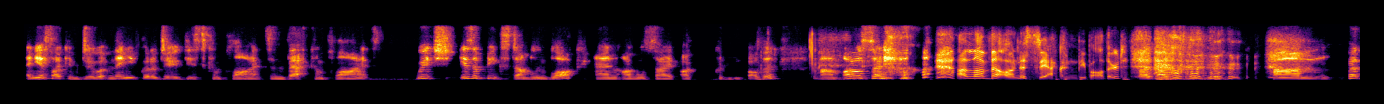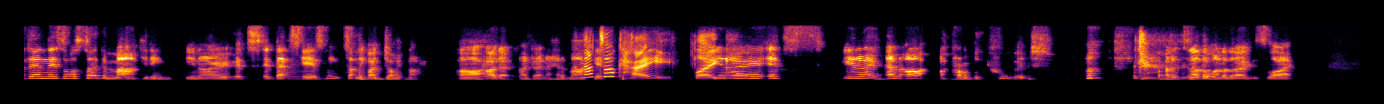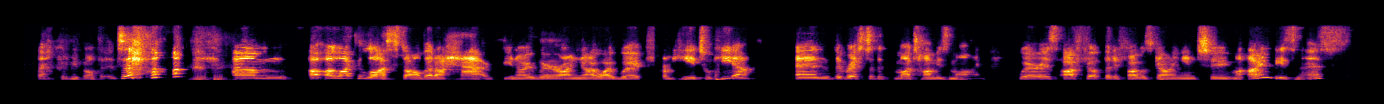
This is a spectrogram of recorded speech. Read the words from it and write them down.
And yes, I can do it. And then you've got to do this compliance and that compliance, which is a big stumbling block. And I will say I couldn't be bothered. Um, I also I love that honesty. I couldn't be bothered. I- I um, but then there's also the marketing. You know, it's it, that Mm. scares me. It's something I don't know. Uh, Mhm. I don't I don't know how to and market. that's okay. Like, you know, it's you know, and I, I probably could, but it's another one of those like I couldn't be bothered. um, I, I like the lifestyle that I have. You know, where I know I work from here to here, and the rest of the, my time is mine. Whereas I felt that if I was going into my own business,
